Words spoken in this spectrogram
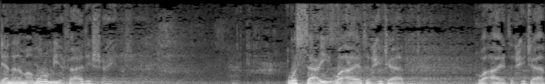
لأننا مأمور بإعفاء هذه الشعيرة. والسعي وآية الحجاب. وآية الحجاب.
